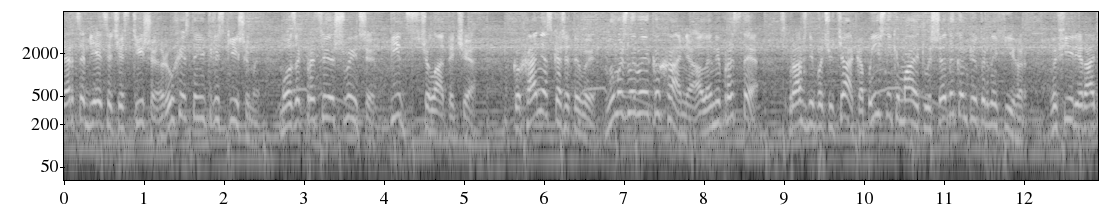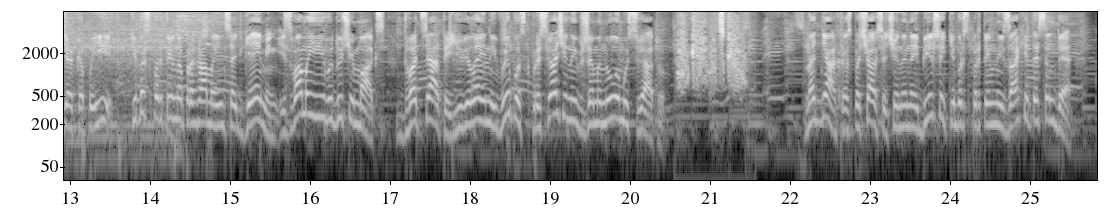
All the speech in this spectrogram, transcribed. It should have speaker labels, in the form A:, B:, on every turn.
A: Серце б'ється частіше, рухи стають різкішими, мозок працює швидше, під з чола тече. Кохання, скажете ви? Ну, можливо, і кохання, але не просте. Справжні почуття КПІшники мають лише до комп'ютерних ігор. В ефірі Радіо КПІ, кіберспортивна програма Inside Gaming і з вами її ведучий Макс. 20-й ювілейний випуск присвячений вже минулому святу. На днях розпочався чи не найбільший кіберспортивний захід СНД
